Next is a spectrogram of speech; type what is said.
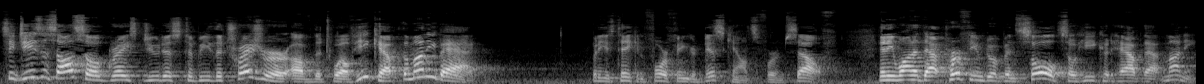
See, Jesus also graced Judas to be the treasurer of the twelve. He kept the money bag. But he's taken four finger discounts for himself. And he wanted that perfume to have been sold so he could have that money.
